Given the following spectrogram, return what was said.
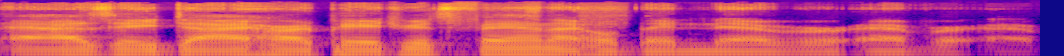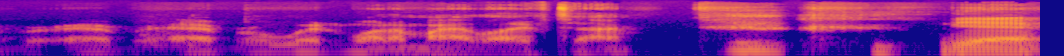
as a diehard Patriots fan, I hope they never, ever, ever, ever, ever win one in my lifetime. yeah,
